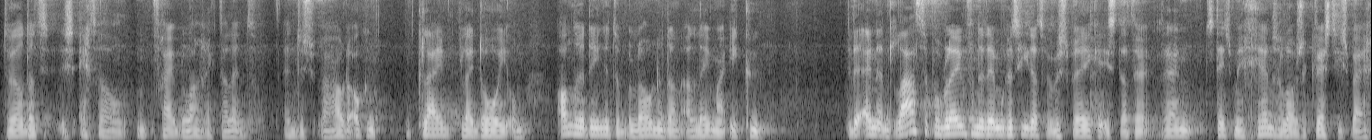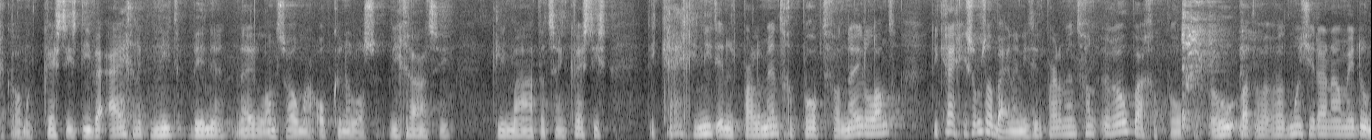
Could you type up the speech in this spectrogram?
terwijl dat is echt wel een vrij belangrijk talent. En dus we houden ook een, klein pleidooi om andere dingen te belonen dan alleen maar IQ. En het laatste probleem van de democratie dat we bespreken is dat er zijn steeds meer grenzeloze kwesties bijgekomen. Kwesties die we eigenlijk niet binnen Nederland zomaar op kunnen lossen. Migratie, klimaat, dat zijn kwesties die krijg je niet in het parlement gepropt van Nederland. Die krijg je soms al bijna niet in het parlement van Europa gepropt. Hoe, wat, wat, moet je daar nou mee doen?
